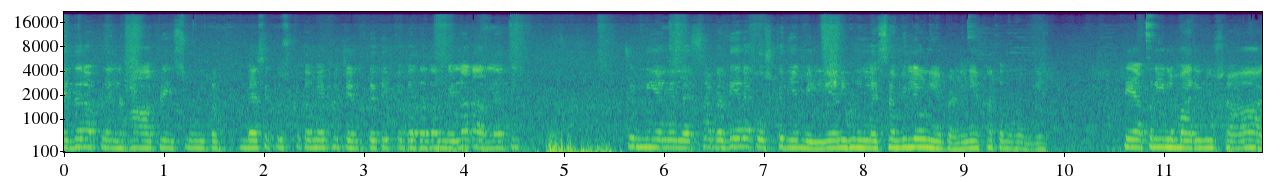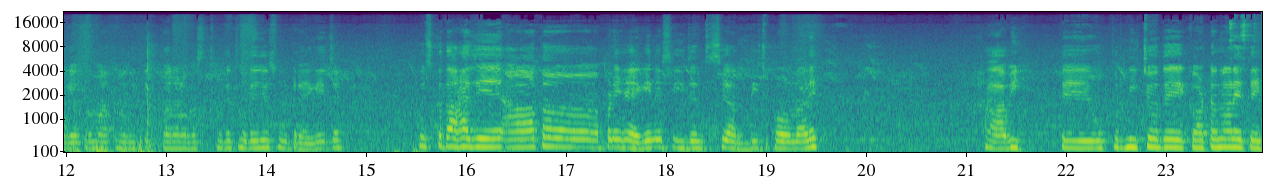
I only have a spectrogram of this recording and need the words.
ਇਧਰ ਆਪਣੇ ਲਿਫਾਫੇ ਸੂਟ। ਵੈਸੇ ਕੁਛ ਤਾਂ ਮੈਂ ਇੱਥੇ ਚਿੰਤੇ ਤੇ ਇੱਕ ਗੱਦਾ ਦਾ ਮੇਲਾ ਕਰ ਲਿਆ ਸੀ। ਚੁੰਨੀਆਂ ਨੇ ਲੈਸਾਂ ਕੱਢੀਆਂ ਨੇ, ਕੁਛ ਕੁ ਦੀਆਂ ਮਿਲੀਆਂ ਨਹੀਂ ਹੁਣ ਲੈਸਾਂ ਵੀ ਲਿਆਉਣੀਆਂ ਪੈਣਗੀਆਂ ਖਤਮ ਹੋ ਗਈਆਂ। ਤੇ ਆਪਣੀ ਅਲਮਾਰੀ ਨੂੰ ਸ਼ਾਹ ਆ ਗਿਆ, ਪ੍ਰਮਾਤਮਾ ਦੀ ਕਿਰਪਾ ਨਾਲ, ਬਸ ਥੋੜੇ ਥੋੜੇ ਜਿਹੇ ਸੂਟ ਰਹਿ ਗਏ ਚ। ਕੁਛ ਕੁ ਤਾਂ ਹਜੇ ਆ ਤਾਂ ਆਪਣੇ ਹੈਗੇ ਨੇ ਸੀਜ਼ਨ ਚ, ਸਰਦੀ ਚ ਪਾਉਣ ਵਾਲੇ। ਹਾਂ ਵੀ, ਤੇ ਉੱਪਰ ਨੀਚੋਂ ਦੇ ਕਾਟਨ ਵਾਲੇ ਤੇ।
